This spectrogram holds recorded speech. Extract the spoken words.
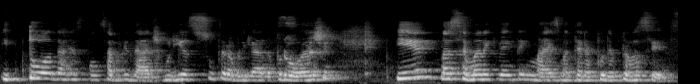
e toda a responsabilidade. Guria, super obrigada por hoje. E na semana que vem tem mais matéria pura para vocês.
